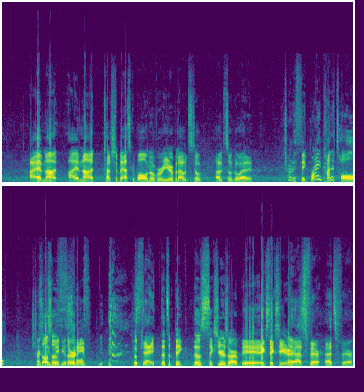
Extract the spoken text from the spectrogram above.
I have not I have not touched a basketball in over a year, but I would still I would still go at it. I'm trying to think. Brian kind of tall. Me also maybe a 30. small f- okay. That's a big those 6 years are a big 6 years. Yeah, that's fair. That's fair.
